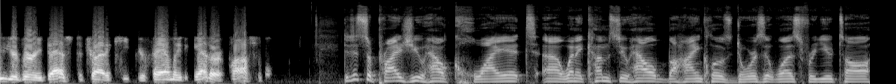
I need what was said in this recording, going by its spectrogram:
do your very best to try to keep your family together if possible. Did it surprise you how quiet, uh, when it comes to how behind closed doors it was for Utah,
